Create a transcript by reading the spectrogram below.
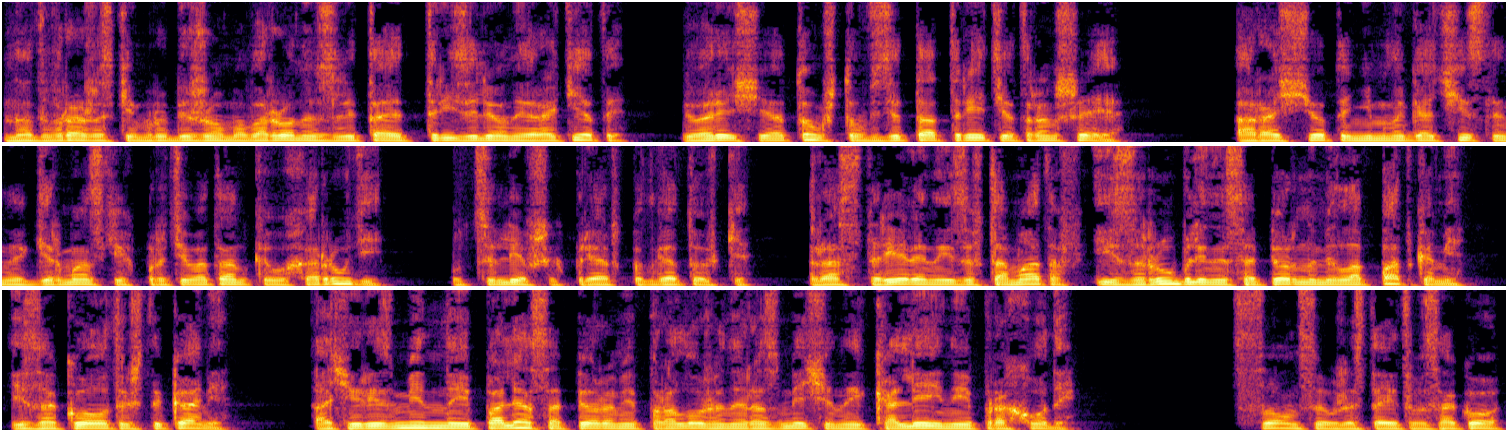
Над вражеским рубежом обороны взлетают три зеленые ракеты, говорящие о том, что взята третья траншея, а расчеты немногочисленных германских противотанковых орудий, уцелевших при артподготовке, расстреляны из автоматов, изрублены саперными лопатками и заколоты штыками, а через минные поля саперами проложены размеченные колейные проходы. Солнце уже стоит высоко,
